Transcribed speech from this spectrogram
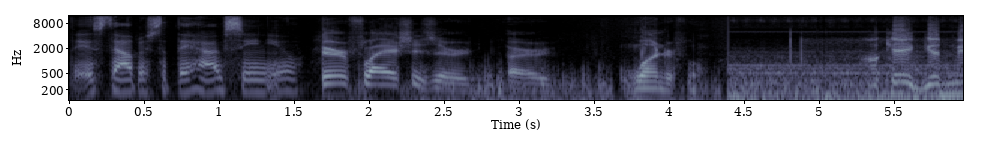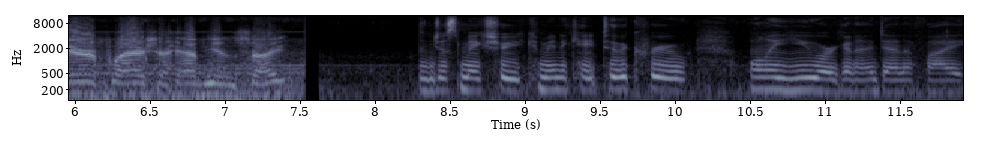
they establish that they have seen you. Mirror flashes are, are wonderful. Okay, good mirror flash, I have you in sight. And just make sure you communicate to the crew. Only you are going to identify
